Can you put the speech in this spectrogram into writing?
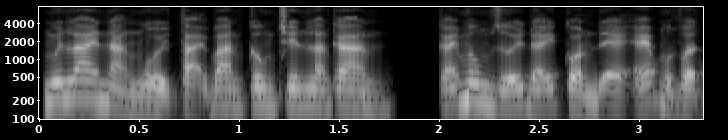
Nguyên lai nàng ngồi tại ban công trên lan can, cái mông dưới đáy còn đè ép một vật.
